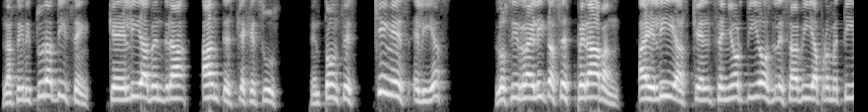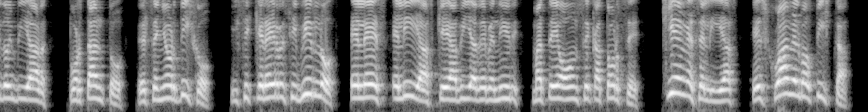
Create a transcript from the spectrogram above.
Las escrituras dicen que Elías vendrá antes que Jesús. Entonces, ¿quién es Elías? Los israelitas esperaban a Elías que el Señor Dios les había prometido enviar. Por tanto, el Señor dijo, y si queréis recibirlo, él es Elías que había de venir. Mateo 11:14. ¿Quién es Elías? Es Juan el Bautista,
